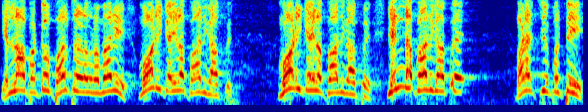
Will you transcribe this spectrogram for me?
எல்லா பக்கம் பார்த்து நிலவுற மாதிரி மோடி கையில பாதுகாப்பு. மோடி கையில பாதுகாப்பு. என்ன பாதுகாப்பு? வளர்ச்சியை பத்தி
